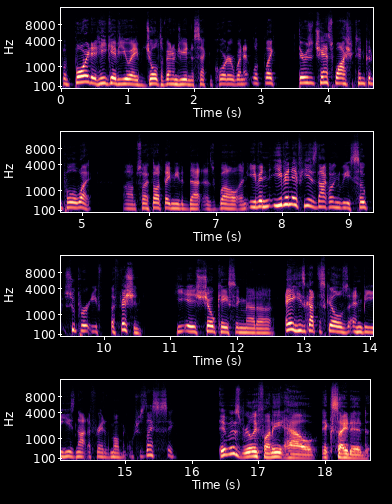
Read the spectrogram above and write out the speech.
But boy, did he give you a jolt of energy in the second quarter when it looked like there was a chance Washington could pull away. Um, so I thought they needed that as well. And even even if he is not going to be so super e- efficient, he is showcasing that uh, a he's got the skills and b he's not afraid of the moment, which was nice to see. It was really funny how excited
